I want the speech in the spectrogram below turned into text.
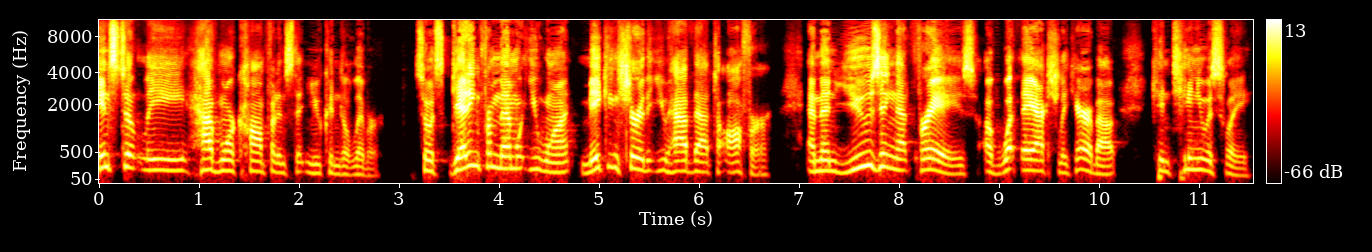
instantly have more confidence that you can deliver so it's getting from them what you want making sure that you have that to offer and then using that phrase of what they actually care about continuously.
